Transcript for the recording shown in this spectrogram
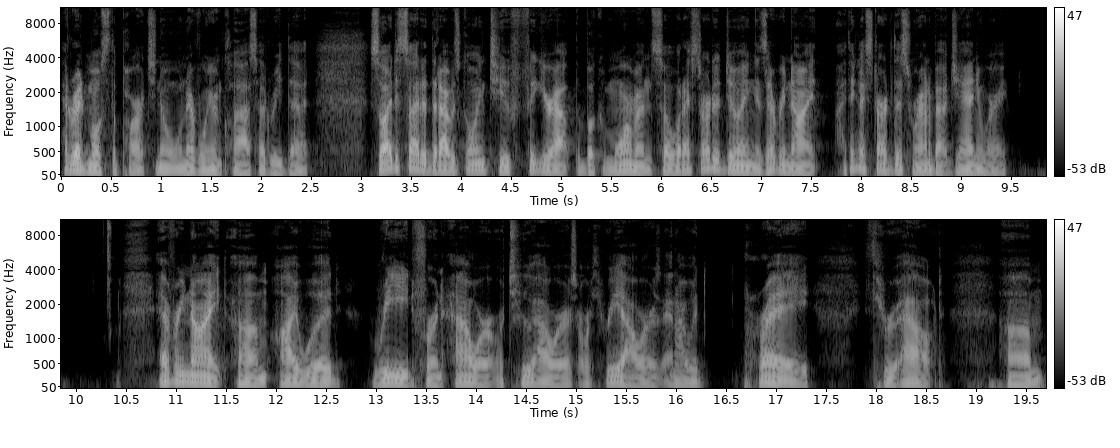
had read most of the parts. You know, whenever we were in class, I'd read that. So I decided that I was going to figure out the Book of Mormon. So what I started doing is every night. I think I started this around about January. Every night, um, I would read for an hour or two hours or three hours, and I would pray throughout. Um,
